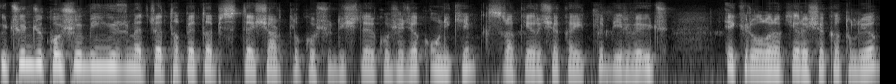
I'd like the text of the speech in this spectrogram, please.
Üçüncü koşu 1100 metre tapeta pistte şartlı koşu dişler koşacak 12 kısrak yarışa kayıtlı 1 ve 3 ekürü olarak yarışa katılıyor.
